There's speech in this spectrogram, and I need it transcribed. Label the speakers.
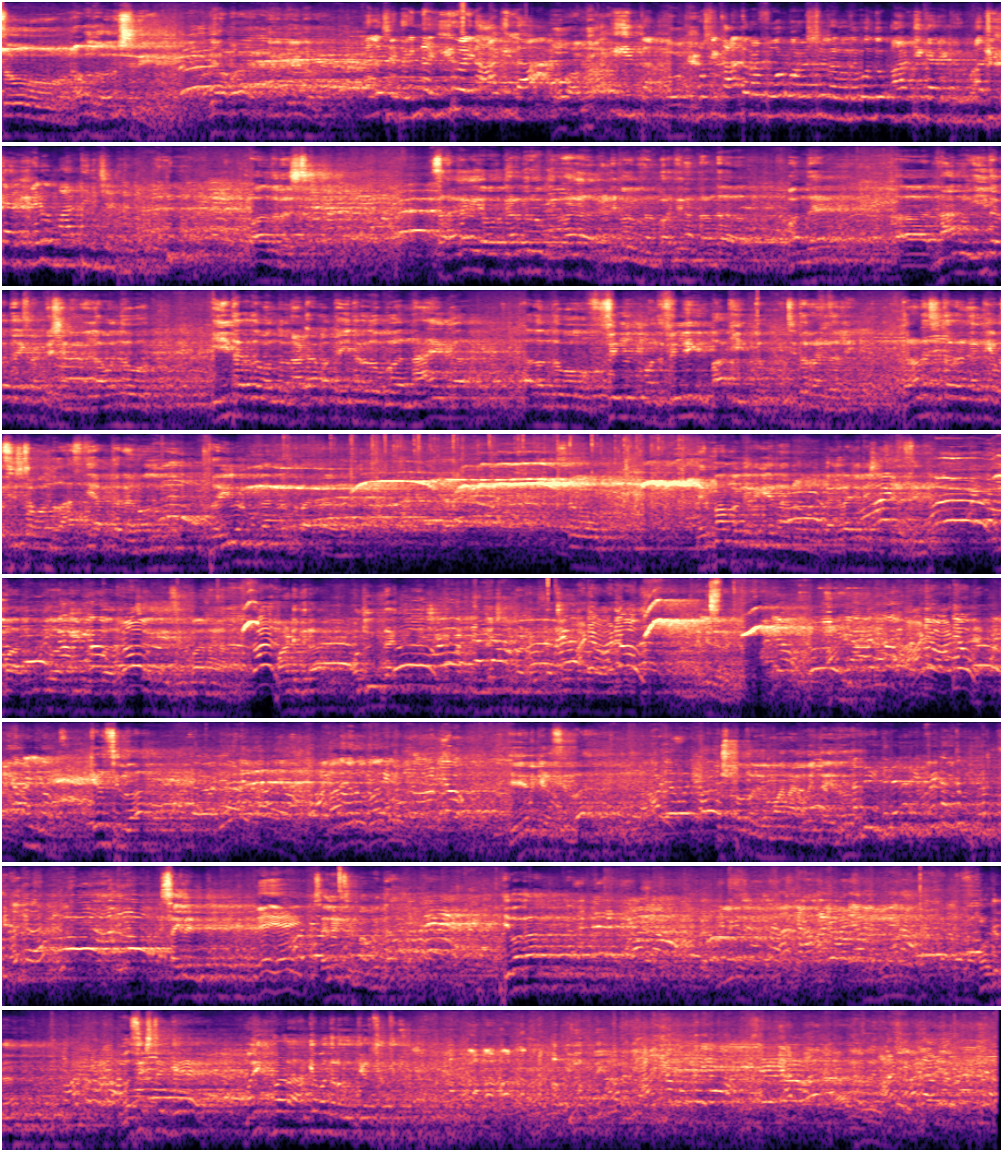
Speaker 1: So ಹೌದು ಅನುಶ್ರೀ. ನಾನ್ ಕೇಳ್ತೇನೆ.
Speaker 2: ಅಲ್ಲ ಚೈತ್ರ ಇನ್ನ ಹೀರೋಯಿನ್ ಆಗಿಲ್ಲ.
Speaker 1: ಓ, ಆಗ?
Speaker 2: ಆಗಿ ಅಂತ
Speaker 1: Okay.
Speaker 2: ಮೋಸ್ಟ್ಲಿ ಕಾಂತಾರ ಫೋರ್ ಬರೋಷ್ಟರಲ್ಲಿ ಒಂದು ಒಂದು ಆಂಟಿ ಕ್ಯಾರೆಕ್ಟರ್ ಅಜ್ಜಿ ಕ್ಯಾರೆಕ್ಟರ್ ಹೇಳಿ ಒಂದು ಮಾಡ್ತೀನಿ Chaitra.
Speaker 1: All the best so ಹಾಗಾಗಿ ಅವ್ರು ಕರೆದ್ರು ಕರೆದಾಗ ಖಂಡಿತವಾಗ್ಲೂ ನಾನು ಬರ್ತೀನಿ ಅಂತ ಅಂದ ಬಂದೆ. ಆ, ನಾನು ಈ ಥರದ ಎಕ್ಸ್ಪೆಕ್ಟೇಷನ್ ಇರಲಿಲ್ಲ ಒಂದು ಈ ಥರದ ಒಂದು ನಟ ಮತ್ತು ಈ ಥರದ ಒಬ್ಬ ನಾಯಕ ಅದೊಂದು ಫಿಲ್ ಒಂದು ಫಿಲ್ಲಿಂಗ್ ಬಾಕಿ ಇತ್ತು ಚಿತ್ರರಂಗದಲ್ಲಿ. ನಿರ್ಮಾಪಕರಿಗೆ ನಾನು ಕಂಗ್ರ್ಯಾಚುಲೇಷನ್ ಹೇಳ್ತೀನಿ. ತುಂಬ ಅದ್ಭುತವಾಗಿ ತುಂಬ ರುಚಾಗಿ ಸಿನಿಮಾನ ಮಾಡಿದ್ರ ಮೊದಲಿಂದ ವಿಮಾನ ಸೈಲೆಂಟ್ ಸೈಲೆಂಟ್ ಸಿನಿಮಾ ಹೋಯ್ತಾ ಇವಾಗ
